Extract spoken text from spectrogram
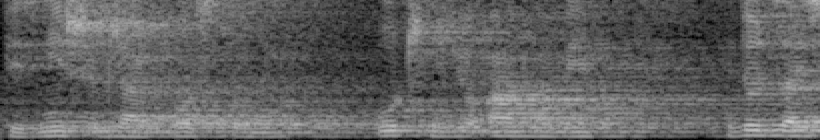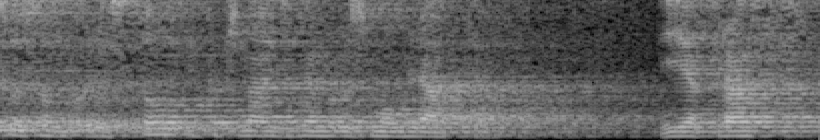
пізніше вже апостоли, учні Йоаннові, йдуть за Ісусом Христом і починають з Ним розмовляти. І якраз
